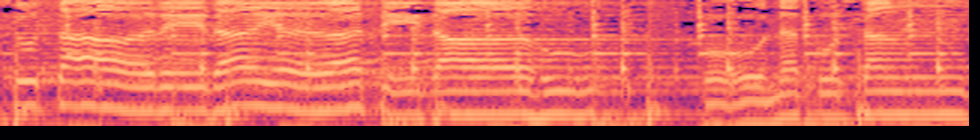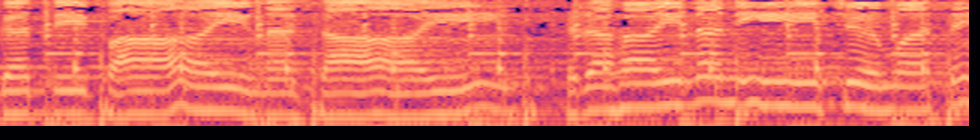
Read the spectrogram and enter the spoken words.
सुतारे दय अति दाहू न कुसंगति पाई न साई रहाई न नीच मते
